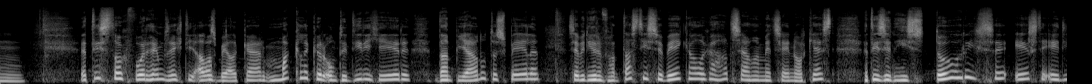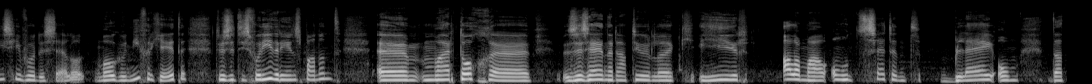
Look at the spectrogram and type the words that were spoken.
Hmm. Het is toch voor hem, zegt hij, alles bij elkaar makkelijker om te dirigeren dan piano te spelen. Ze hebben hier een fantastische week al gehad samen met zijn orkest. Het is een historische eerste editie voor de cello, mogen we niet vergeten. Dus het is voor iedereen spannend. Um, maar toch, uh, ze zijn er natuurlijk hier allemaal ontzettend blij om dat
